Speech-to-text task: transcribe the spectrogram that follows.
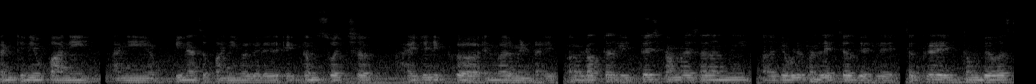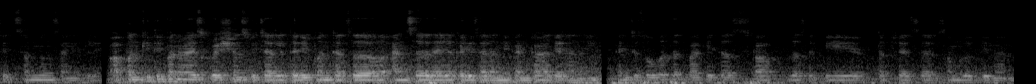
कंटिन्यू पाणी आणि पिण्याचं पाणी वगैरे एकदम स्वच्छ हायजेनिक एन्व्हायरमेंट uh, आहे. डॉक्टर हितेश कांबळे सरांनी जेवढे पण लेक्चर्स घेतले सगळे एकदम व्यवस्थित समजून सांगितले. आपण किती पण वेळेस क्वेश्चन्स विचारले तरी पण त्याचं आन्सर द्यायला कधी सरांनी कंटाळा केला नाही. त्यांच्यासोबतच बाकीचा स्टाफ जसं की Akshay sir Samruddhi ma'am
